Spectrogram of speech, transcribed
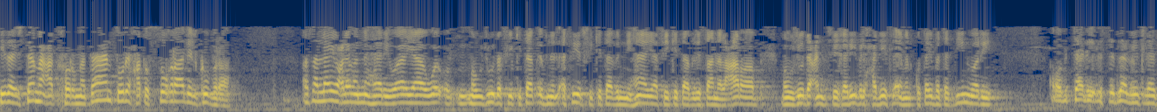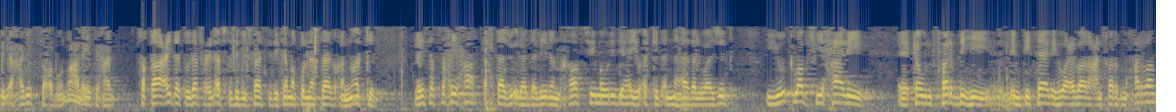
إذا اجتمعت حرمتان طرحت الصغرى للكبرى. أصلا لا يعلم أنها رواية موجودة في كتاب ابن الأثير في كتاب النهاية في كتاب لسان العرب موجودة عند في غريب الحديث لأيمن قتيبة الدينوري وبالتالي الاستدلال بمثل هذه الأحاديث صعب وعلى أي حال. فقاعدة دفع الأفسد بالفاسد كما قلنا سابقا نؤكد. ليست صحيحة تحتاج إلى دليل خاص في موردها يؤكد أن هذا الواجب يطلب في حال كون فرده الامتثال هو عبارة عن فرد محرم.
